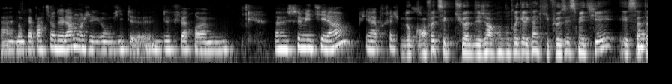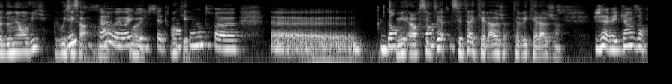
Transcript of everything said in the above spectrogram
Donc à partir de là, moi j'ai eu envie de, de faire ce métier-là. Puis après, donc en fait, c'est que tu as déjà rencontré quelqu'un qui faisait ce métier et ça t'a donné envie? Oui, c'est ça. ça, ouais, ouais, Il y a eu cette rencontre. dans, Mais alors c'était, c'était à quel âge? T'avais quel âge? J'avais 15 ans.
